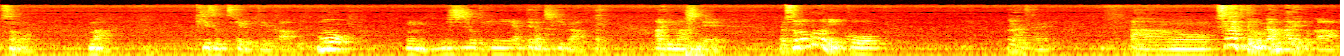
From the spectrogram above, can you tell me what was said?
そのまあ傷つけるっていうかもう、うん、日常的にやってた時期がありましてその頃にこうなんですかねあの辛くても頑張れとか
